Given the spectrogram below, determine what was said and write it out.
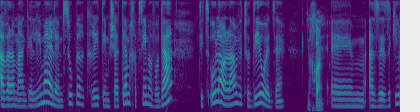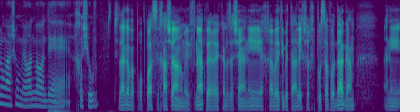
אבל המעגלים האלה הם סופר קריטיים. כשאתם מחפשים עבודה, תצאו לעולם ותודיעו את זה. נכון. אה, אז זה, זה כאילו משהו מאוד מאוד אה, חשוב. שזה אגב, אפרופו השיחה שלנו מלפני הפרק, על זה שאני עכשיו הייתי בתהליך של חיפוש עבודה גם, אני,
